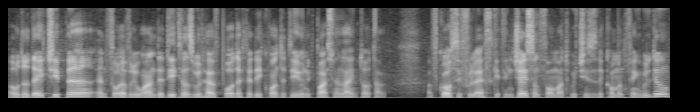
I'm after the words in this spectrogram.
order date shipper, and for everyone the details will have product ID, quantity, unit price, and line total. Of course, if we'll ask it in JSON format, which is the common thing we'll do,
